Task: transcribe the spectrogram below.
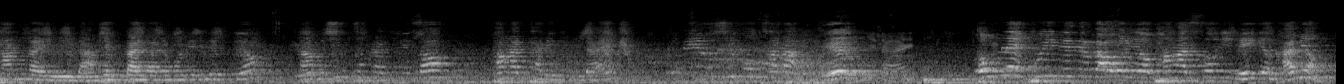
단가입니다. 100달러를 보내드렸고요. 다음 신청을 통해서 방아 탈입입니다. 그대요 실공사가 예. 동네 부인들과 어울려 방아 손이 매겨가며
